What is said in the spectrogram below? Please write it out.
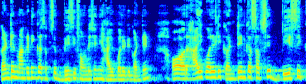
कंटेंट मार्केटिंग का सबसे बेसिक फाउंडेशन ही हाई क्वालिटी कंटेंट और हाई क्वालिटी कंटेंट का सबसे बेसिक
